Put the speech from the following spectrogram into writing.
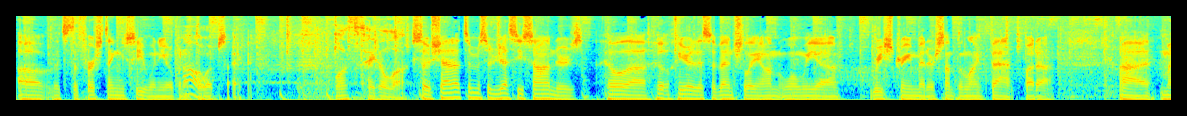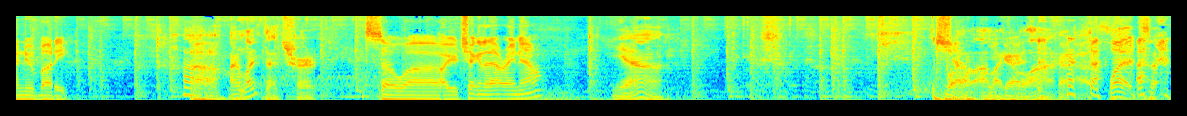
of. It's the first thing you see when you open up Oh. the website. Let's take a look. So shout out to Mr. Jesse Saunders. He'll uh, he'll hear this eventually on when we uh, restream it or something like that. But uh, uh, my new buddy. Ah, I like that shirt. So uh, Oh, you're checking it out right now? Yeah. Shout Well, I you like it a guys. lot. what?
